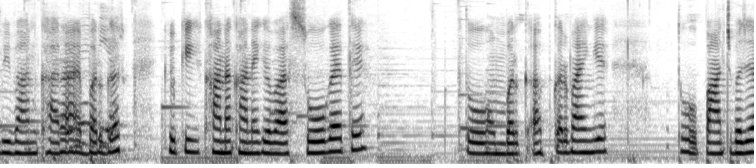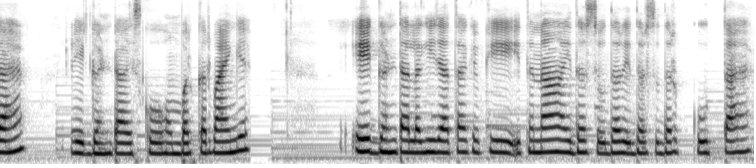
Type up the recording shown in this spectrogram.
विवान खा रहा है बर्गर, क्योंकि खाना खाने के बाद सो गए थे। तो होमवर्क अब करवाएँगे। तो पाँच बजा है। एक घंटा इसको होमवर्क करवाएँगे। एक घंटा लग ही जाता है, क्योंकि इतना इधर से उधर, इधर से उधर कूदता है।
